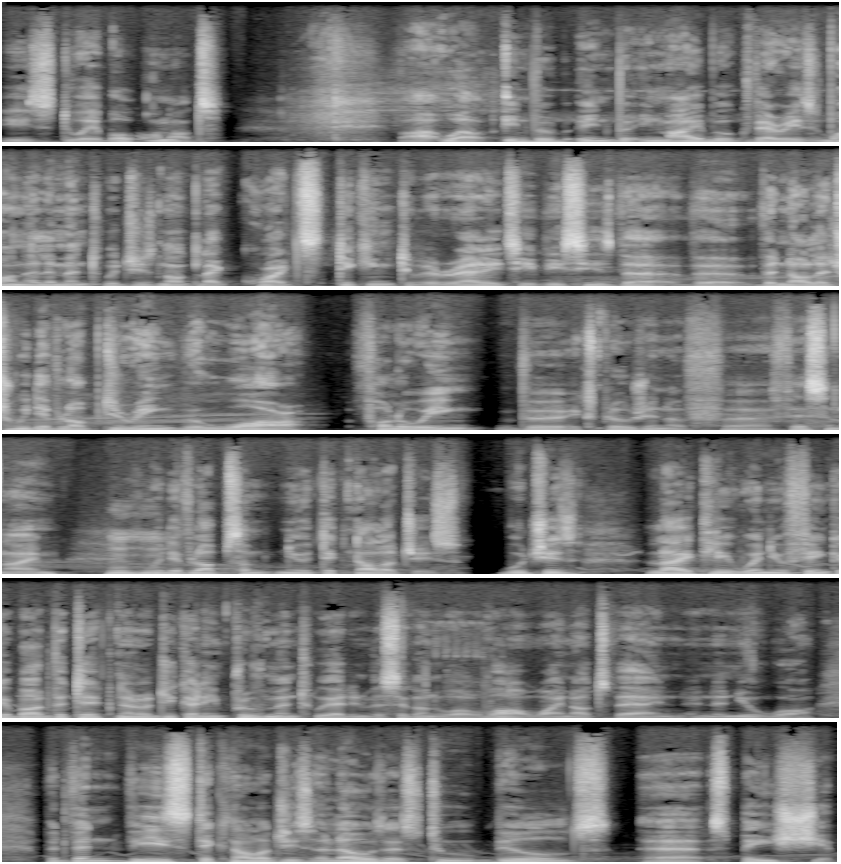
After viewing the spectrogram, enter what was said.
is doable or not. Uh, well, in the, in the, in my book, there is one element which is not like quite sticking to the reality. This is the the, the knowledge we developed during the war following the explosion of uh, Fessenheim, mm-hmm. we developed some new technologies, which is likely when you think about the technological improvement we had in the Second World War. Why not there in, in the new war? But then these technologies allows us to build a spaceship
